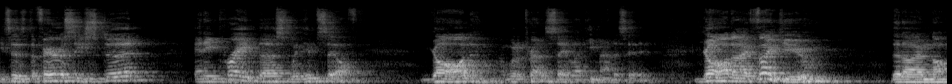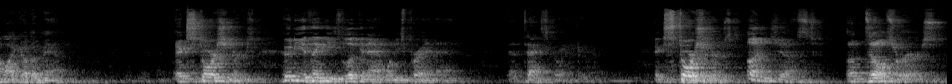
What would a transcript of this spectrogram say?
He says the Pharisee stood and he prayed thus with himself. God, I'm going to try to say it like he might have said it. God, I thank you that I am not like other men. Extortioners. Who do you think he's looking at when he's praying that? That tax collector. Extortioners, unjust, adulterers,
